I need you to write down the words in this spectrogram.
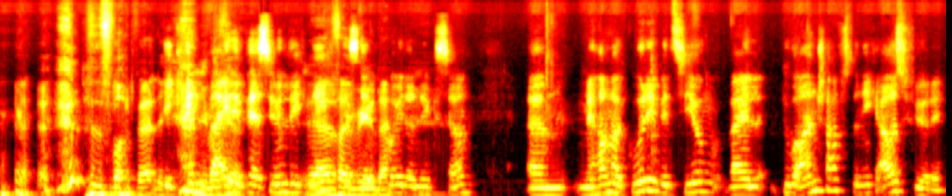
das ist wortwörtlich. Ich kenne beide ja, persönlich nicht, ja, das kann ich da nichts sagen. Ähm, wir haben eine gute Beziehung, weil du anschaffst und ich ausführe.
